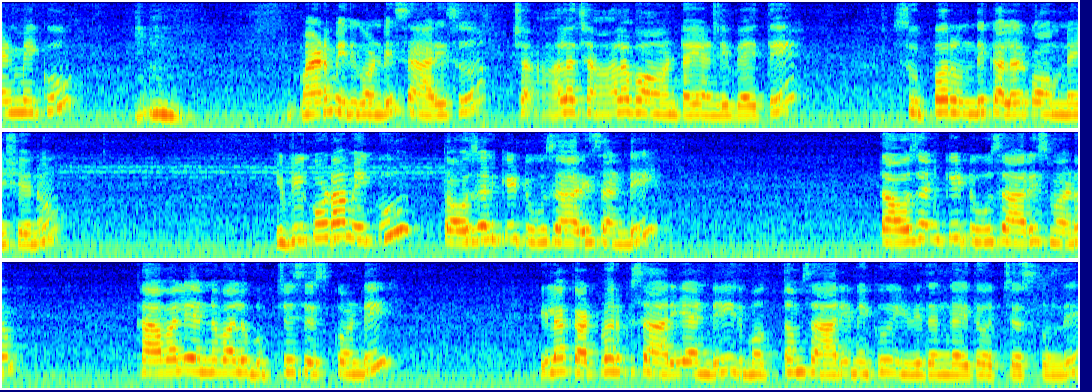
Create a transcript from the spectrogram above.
అండ్ మీకు మేడం ఇదిగోండి శారీస్ చాలా చాలా బాగుంటాయండి ఇవి అయితే సూపర్ ఉంది కలర్ కాంబినేషను. ఇవి కూడా మీకు థౌజండ్కి టూ శారీస్ అండి. థౌజండ్కి టూ శారీస్ మేడం. కావాలి అన్న వాళ్ళు బుక్ చేసేసుకోండి. ఇలా కట్ వర్క్ శారీ అండి. ఇది మొత్తం శారీ మీకు ఈ విధంగా అయితే వచ్చేస్తుంది.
